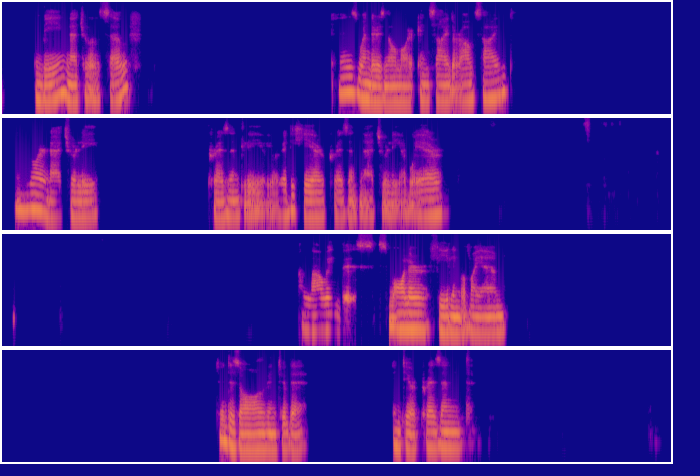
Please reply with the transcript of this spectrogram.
being, natural self, is when there is no more inside or outside. And you are naturally, presently, you're already here, present, naturally aware. Allowing this smaller feeling of I am to dissolve into the into your present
